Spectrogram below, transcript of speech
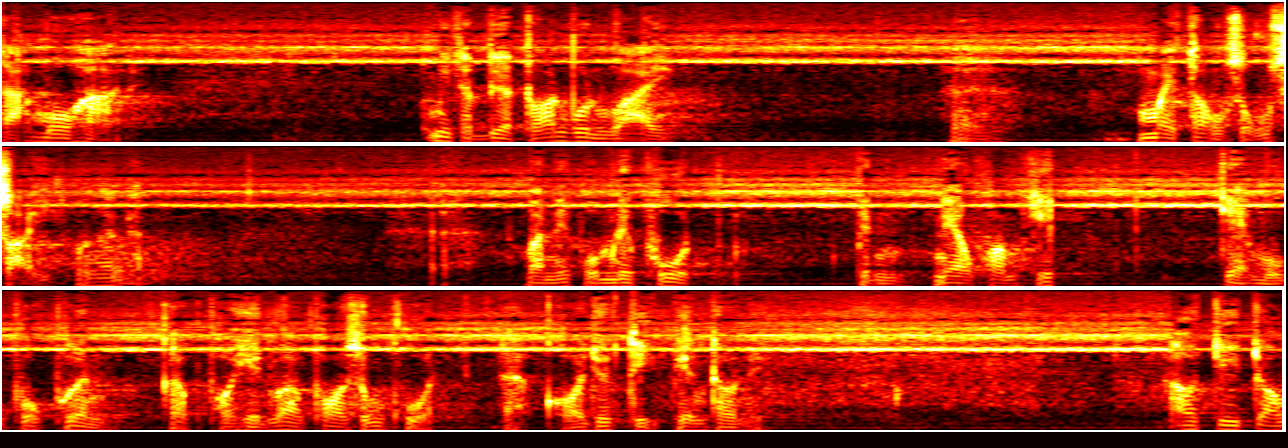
สะโมหะมีแต่เดือดร้อนวุ่นวายไม่ต้องสงสัยเหมือนกันวันนี้ผมได้พูด เป็นแนวความคิด แก่หมู่พวกเพื่อนก็พอเห็นว่าพอสมควรนะขอยุติเพียงเท่านี้ เอาจือจอง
